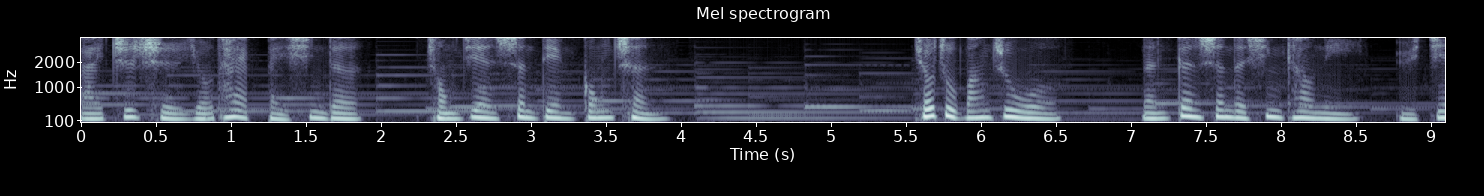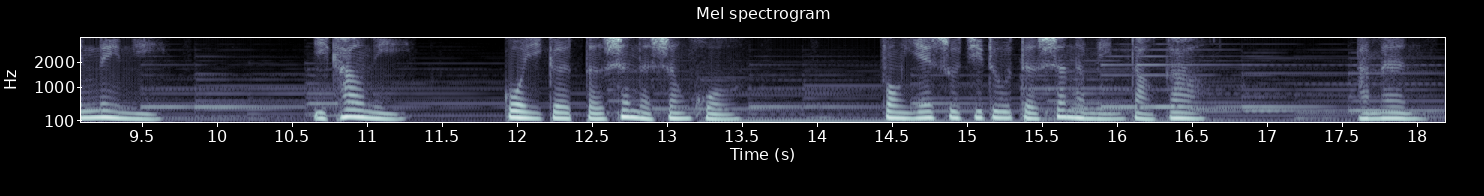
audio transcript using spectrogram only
来支持犹太百姓的重建圣殿工程。求主帮助我，能更深的信靠你与经历你，依靠你过一个得胜的生活。奉耶稣基督得胜的名祷告，阿门。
